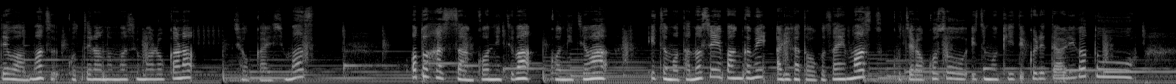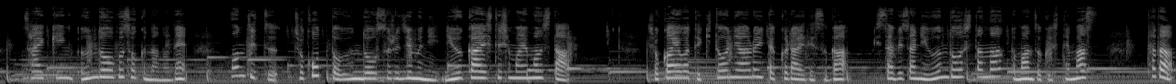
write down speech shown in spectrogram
ではまずこちらのマシュマロから紹介します。音橋さんこんにちは。こんにちは。いつも楽しい番組ありがとうございます。こちらこそいつも聞いてくれてありがとう。最近運動不足なので本日ちょこっと運動するジムに入会してしまいました。初回は適当に歩いたくらいですが、久々に運動したなと満足してます。ただ、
